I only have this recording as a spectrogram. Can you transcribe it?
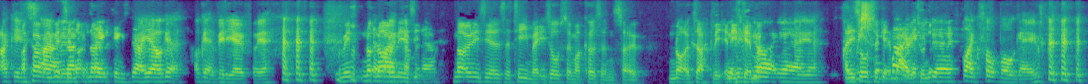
I could. I can't really I, mean, I can no, things down. Yeah, I'll get. I'll get a video for you. I mean, not, not only is he, not only is he as a teammate, he's also my cousin. So not exactly, and yeah, he's getting. Got, yeah, yeah. And he's also getting married to a uh, flag football game.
